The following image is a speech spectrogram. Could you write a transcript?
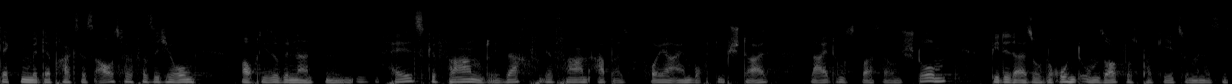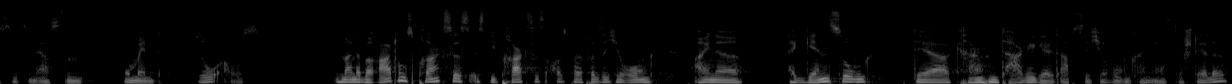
decken mit der Praxisausfallversicherung auch die sogenannten Felsgefahren oder die Sachgefahren ab, also Feuer, Einbruch, Diebstahl, Leitungswasser und Sturm. Bietet also ein rundum sorglos Paket, zumindest sieht es im ersten Moment so aus. In meiner Beratungspraxis ist die Praxisausfallversicherung eine Ergänzung der Krankentagegeldabsicherung an erster Stelle.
